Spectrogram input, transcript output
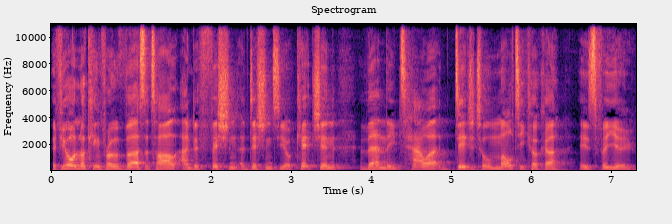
If you're looking for a versatile and efficient addition to your kitchen, then the Tower digital multi-cooker is for you.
